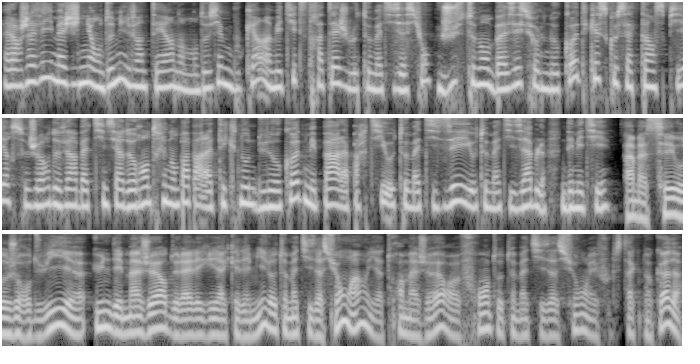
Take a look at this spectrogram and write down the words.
Alors j'avais imaginé en 2021 dans mon deuxième bouquin un métier de stratège l'automatisation justement basé sur le no-code. Qu'est-ce que ça t'inspire ce genre de verbatim C'est-à-dire de rentrer non pas par la techno du no-code mais par la partie automatisée et automatisable des métiers? Ah bah c'est aujourd'hui euh, une des majeures de l'Allegri Academy, l'automatisation. Hein. Il y a trois majeures, euh, front, automatisation et full stack no-code.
